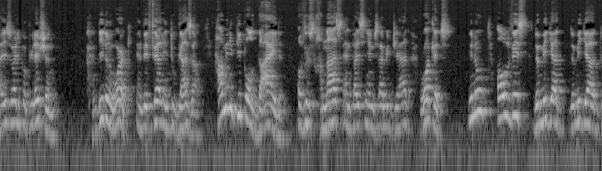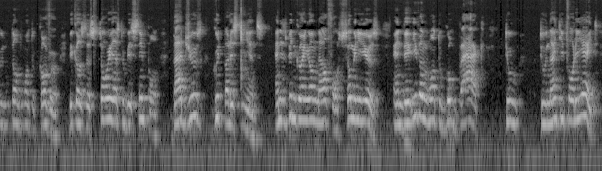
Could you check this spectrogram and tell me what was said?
Israeli population didn't work and they fell into Gaza. How many people died of those Hamas and Palestinian Islamic Jihad rockets? You know, all this the media the media do, don't want to cover because the story has to be simple: bad Jews, good Palestinians, and it's been going on now for so many years. And they even want to go back to to to 1948.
